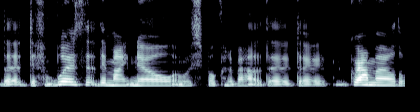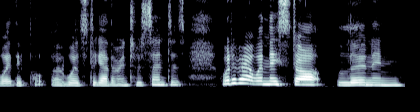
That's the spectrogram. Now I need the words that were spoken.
the different words that they might know, and we've spoken about the, the grammar or the way they put uh, words together into a sentence. What about when they start learning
